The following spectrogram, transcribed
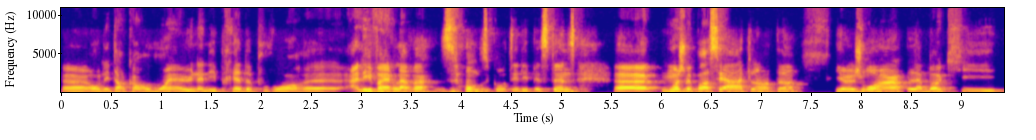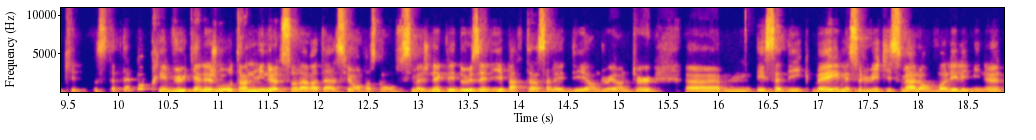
on est encore au moins à une année près de pouvoir aller vers l'avant, disons, du côté des Pistons. moi, je vais passer à Atlanta. Il y a un joueur là-bas qui, c'était peut-être pas prévu qu'il allait jouer autant de minutes sur la rotation parce qu'on s'imaginait que les deux ailiers partants, ça allait être DeAndre Hunter euh, et Sadiq Bay, mais celui qui se met à leur voler les minutes,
